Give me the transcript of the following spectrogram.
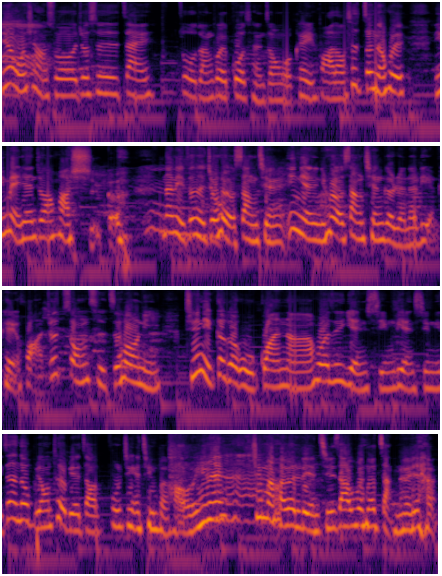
因为我想说就是在。做专柜过程中，我可以画到是真的会，你每天就要画十个，那你真的就会有上千，一年你会有上千个人的脸可以画。就从此之后，你其实你各个五官啊，或者是眼型、脸型，你真的都不用特别找附近的亲朋好友，因为 亲朋好友的脸其实大部分都长那样。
